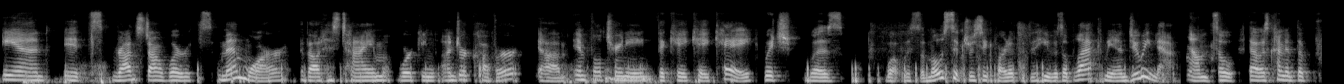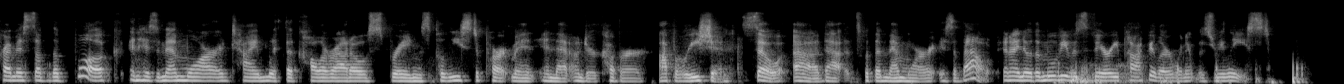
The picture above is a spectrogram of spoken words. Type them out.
and it's Ron Stallworth's memoir about his time working undercover, um, infiltrating the KKK, which was what was the most interesting part of it. That he was a black man doing that. Um, so that was kind of the premise of the book and his memoir and time with the Colorado Springs Police Department in that undercover operation. So uh, that's what the memoir is about. And I know the movie was very popular when it was released.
